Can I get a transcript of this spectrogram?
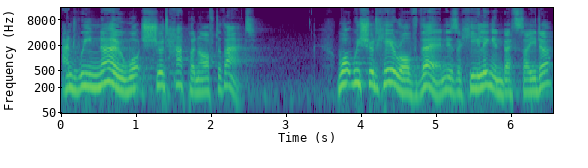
And we know what should happen after that. What we should hear of then is a healing in Bethsaida,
